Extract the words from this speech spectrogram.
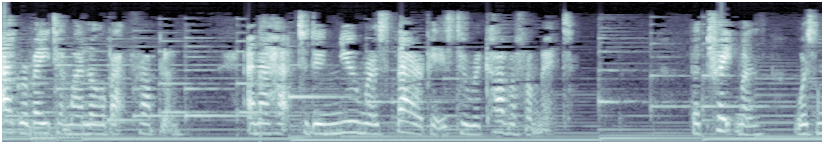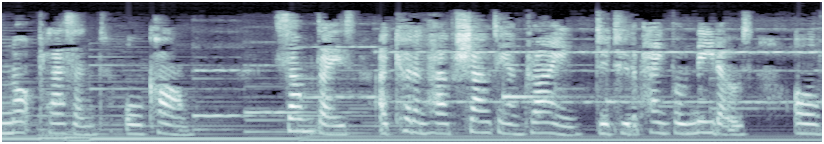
aggravated my lower back problem, and I had to do numerous therapies to recover from it. The treatment was not pleasant or calm. Some days I couldn't help shouting and crying due to the painful needles of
